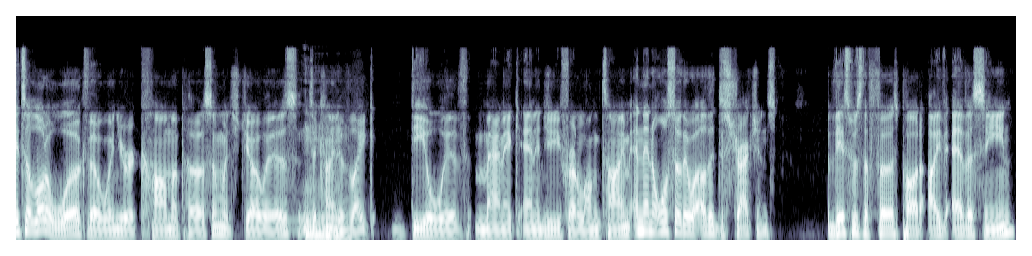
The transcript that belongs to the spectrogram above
it's a lot of work though when you're a calmer person, which Joe is, to kind of Mhm. like deal with manic energy for a long time. And then also there were other distractions. This was the first pod I've ever seen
